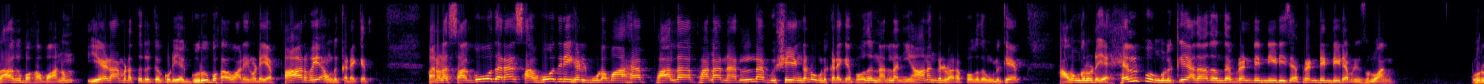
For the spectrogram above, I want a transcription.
ராகு பகவானும் ஏழாம் இடத்தில் இருக்கக்கூடிய குரு பகவானினுடைய பார்வை அவங்களுக்கு கிடைக்குது. அதனால் சகோதர சகோதரிகள் மூலமாக பல பல நல்ல விஷயங்கள் உங்களுக்கு கிடைக்க போகுது. நல்ல ஞானங்கள் வரப்போகுது உங்களுக்கு. அவங்களுடைய ஹெல்ப் உங்களுக்கு அதாவது அந்த ஃப்ரெண்ட் இன் நீடிஸை ஃப்ரெண்ட் இன் நீட் அப்படின்னு சொல்லுவாங்க. ஒரு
